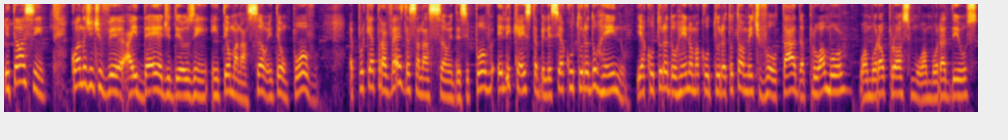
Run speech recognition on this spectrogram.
Então, assim, quando a gente vê a ideia de Deus em, em ter uma nação, em ter um povo, é porque através dessa nação e desse povo, ele quer estabelecer a cultura do reino. E a cultura do reino é uma cultura totalmente voltada para o amor, o amor ao próximo, o amor a Deus.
